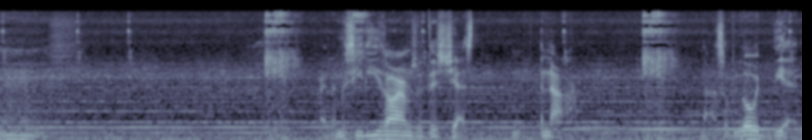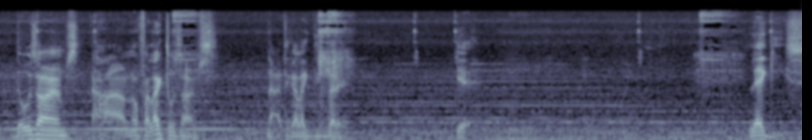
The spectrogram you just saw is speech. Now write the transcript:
Mm. Alright, let me see these arms with this chest. Nah. Nah, so we go with, yeah, those arms. I don't know if I like those arms. Nah, I think I like these better. Yeah. Leggies.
